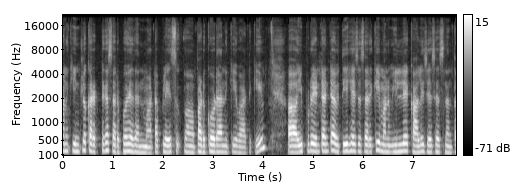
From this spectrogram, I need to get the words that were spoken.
మనకి ఇంట్లో కరెక్ట్గా సరిపోయేదన్నమాట ప్లేస్ పడుకోవడానికి వాటికి. ఇప్పుడు ఏంటంటే అవి తీసేసేసరికి మనం ఇల్లే ఖాళీ చేసేసినంత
